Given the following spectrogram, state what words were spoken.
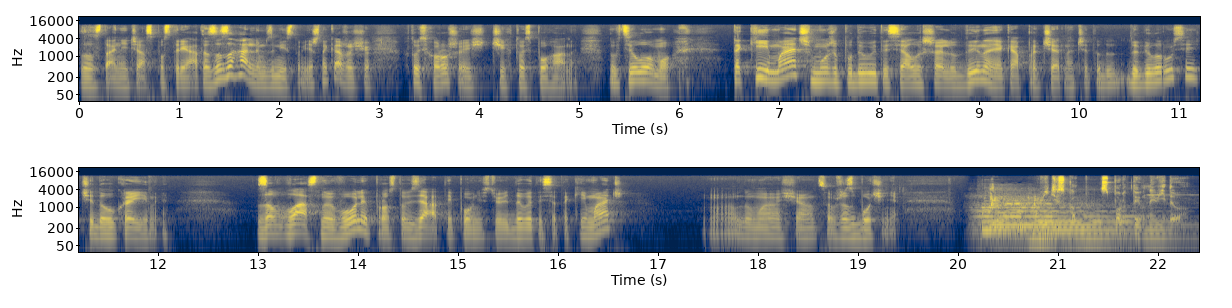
за останній час спостерігати. За загальним змістом. Я ж не кажу, що хтось хороший чи хтось поганий. Ну, в цілому, такий матч може подивитися лише людина, яка причетна чи до Білорусі, чи до України. За власної волі просто взяти і повністю віддивитися такий матч. Ну, думаю, що це вже збочення. Вітіскоп. Спортивне відео.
